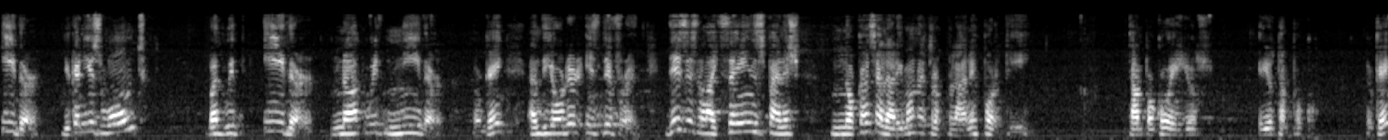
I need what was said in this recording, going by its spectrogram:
either. You can use won't, but with either, not with neither. Okay? And the order is different. This is like saying in Spanish, no cancelaremos nuestros planes por ti. Tampoco ellos. Ellos tampoco. Okay?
